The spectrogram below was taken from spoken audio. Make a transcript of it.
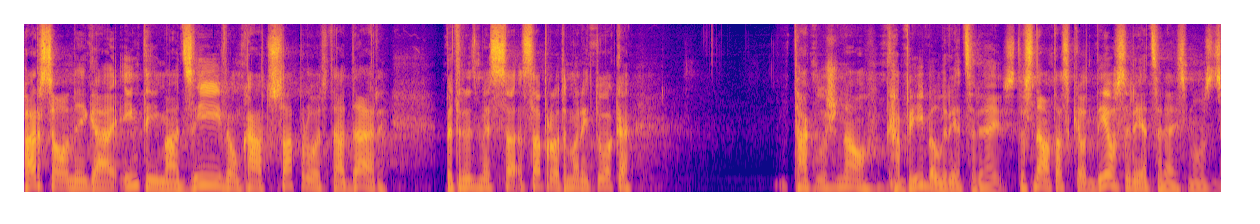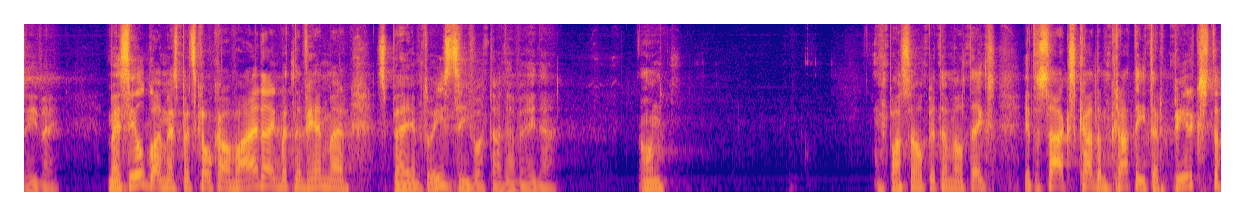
personīgā, intīmā dzīve, un kā tu saproti, tā dari. Bet redz, mēs saprotam arī to, ka tā gluži nav, kā Bībele ir iecerējusi. Tas nav tas, ko Dievs ir iecerējis mūsu dzīvē. Mēs ilgojamies pēc kaut kā vairāk, bet nevienmēr spējam to izdzīvot tādā veidā. Un, un pasaule pie tam vēl teiks, ja tu sāksi kādam kratīt ar pirkstu,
